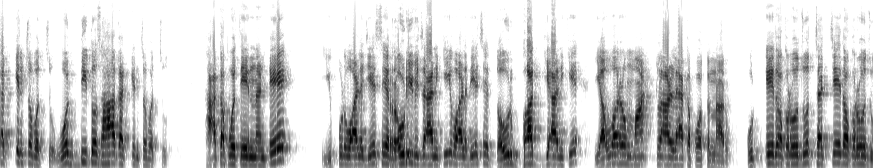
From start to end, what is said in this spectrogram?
కక్కించవచ్చు వడ్డీతో సహా కక్కించవచ్చు. కాకపోతే ఏంటంటే ఇప్పుడు వాళ్ళు చేసే రౌడీ విజయానికి వాళ్ళు చేసే దౌర్భాగ్యానికి ఎవరు మాట్లాడలేకపోతున్నారు. పుట్టేది ఒకరోజు చచ్చేది ఒకరోజు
